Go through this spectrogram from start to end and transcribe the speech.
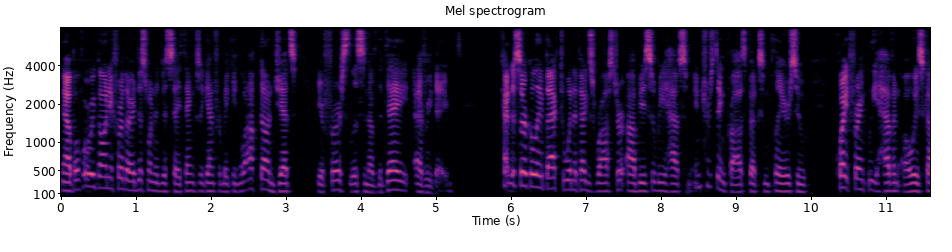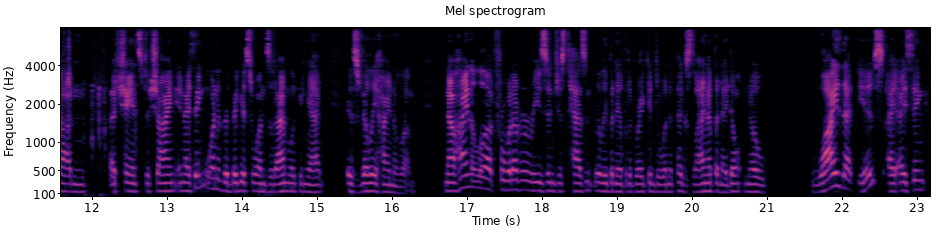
Now, before we go any further, I just wanted to say thanks again for making Locked On Jets your first listen of the day every day. Kind of circling back to Winnipeg's roster, obviously we have some interesting prospects and players who quite frankly, haven't always gotten a chance to shine. And I think one of the biggest ones that I'm looking at is Vili Heinola. Now, Heinola, for whatever reason, just hasn't really been able to break into Winnipeg's lineup, and I don't know why that is. I, I think,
